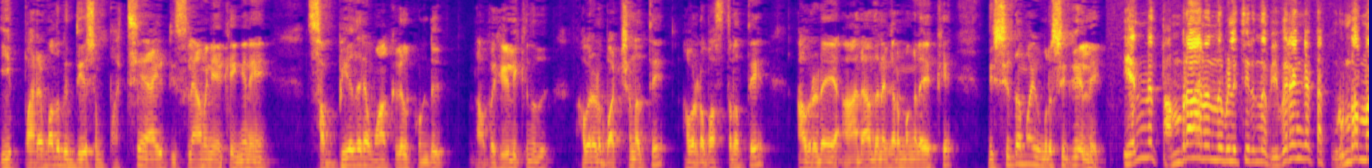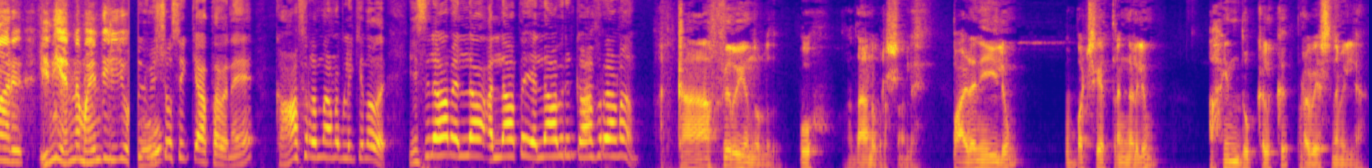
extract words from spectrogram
ഈ പരമത വിദ്വേഷം പച്ചയായിട്ട് ഇസ്ലാമിനെയൊക്കെ ഇങ്ങനെ സഭ്യതര വാക്കുകൾ കൊണ്ട് അവഹേളിക്കുന്നത് അവരുടെ ഭക്ഷണത്തെ അവരുടെ വസ്ത്രത്തെ അവരുടെ ആരാധന കർമ്മങ്ങളെയൊക്കെ നിശ്ചിതമായി വിമർശിക്കുകയല്ലേ? എന്നെ തമ്പ്രാനെന്ന് വിളിച്ചിരുന്ന വിവരം കെട്ട കുറുമ്പന്മാര് ഇനി എന്നെ മൈൻഡ് ചെയ്യൂ? വിശ്വസിക്കാത്തവനെ കാഫിർ എന്നാണ് വിളിക്കുന്നത്. ഇസ്ലാം എല്ലാ അല്ലാത്ത എല്ലാവരും കാഫിറാണ്. കാഫിർ എന്നുള്ളത് ഓഹ് അതാണ് പ്രശ്നം അല്ലേ? പഴനിയിലും ഉപക്ഷേത്രങ്ങളിലും അഹിന്ദുക്കൾക്ക് പ്രവേശനമില്ല.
